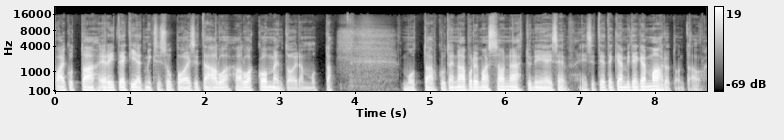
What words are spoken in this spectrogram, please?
vaikuttaa eri tekijät, miksi Supo ei sitä halua, halua kommentoida, mutta, mutta kuten naapurimaissa on nähty, niin ei se, ei se tietenkään mitenkään mahdotonta ole.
